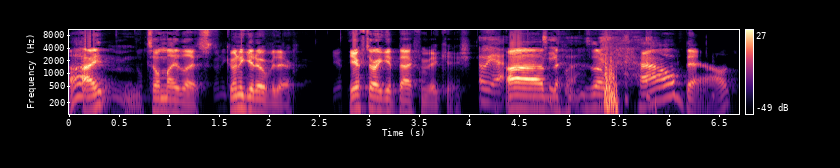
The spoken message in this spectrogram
All right, it's on my list. Going to get over there after I get back from vacation. Oh yeah. Um, so how about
